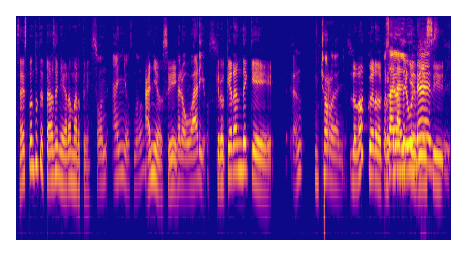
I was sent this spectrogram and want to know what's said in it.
¿Sabes cuánto te tardas en llegar a Marte? Son años, ¿no? Años, sí. Pero varios. Creo que eran de que un chorro de años. No me acuerdo. Creo que eran de que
